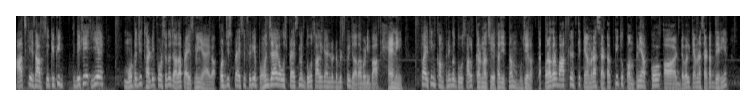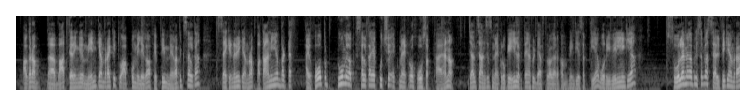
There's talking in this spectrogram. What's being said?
आज के हिसाब से, क्योंकि देखिए, ये मोटो जी थर्टी फोर से तो ज़्यादा प्राइस में ही आएगा। और जिस प्राइस में फिर ये पहुँच जाएगा, उस प्राइस में दो साल के एंड्रॉइड कोई ज़्यादा बड़ी बात है नहीं। तो आई थिंक कंपनी को दो साल करना चाहिए था, जितना मुझे लगता है। और अगर बात करें इसके कैमरा सेटअप की तो कंपनी आपको डबल कैमरा सेटअप दे रही है। अगर आप बात करेंगे मेन कैमरा की तो आपको मिलेगा 50 मेगापिक्सल का। सेकेंडरी कैमरा पता नहीं है बट आई होप 2 मेगापिक्सल का या कुछ एक मैक्रो हो सकता है ना? जल्द चांसेस मैक्रो के ही लगते हैं फिर डेफ्थ वगैरह कंपनी दे सकती है, वो रिवील नहीं किया। सोलह मेगापिक्सल का सेल्फी कैमरा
